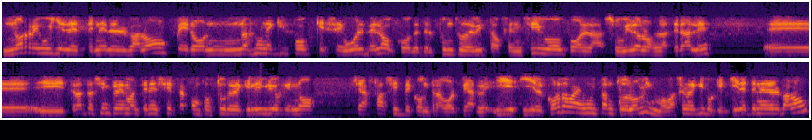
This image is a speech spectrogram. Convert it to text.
no rehuye de tener el balón, pero no es un equipo que se vuelve loco desde el punto de vista ofensivo, con la subida de los laterales, eh, y trata siempre de mantener cierta compostura de equilibrio que no sea fácil de contragolpearle. Y, el Córdoba es un tanto de lo mismo, va a ser un equipo que quiere tener el balón,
